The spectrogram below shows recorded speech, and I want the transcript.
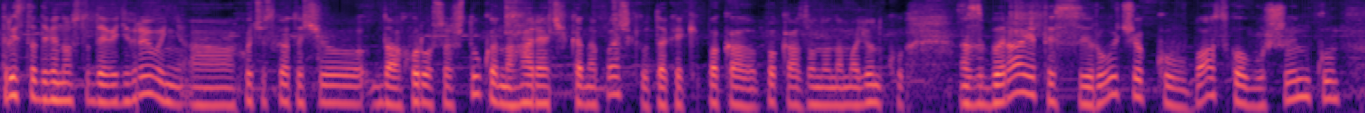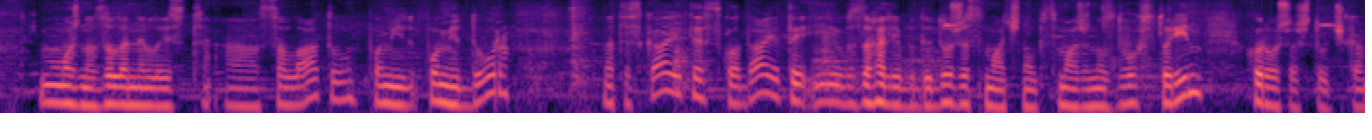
399 гривень. А, хочу сказати, що да, хороша штука на гарячі канапешки, так як показано на малюнку, збираєте сирочок, ковбаску або шинку. Можна зелений лист а, салату, помі- помідор. Натискаєте, складаєте і взагалі буде дуже смачно обсмажено з двох сторін. Хороша штучка.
